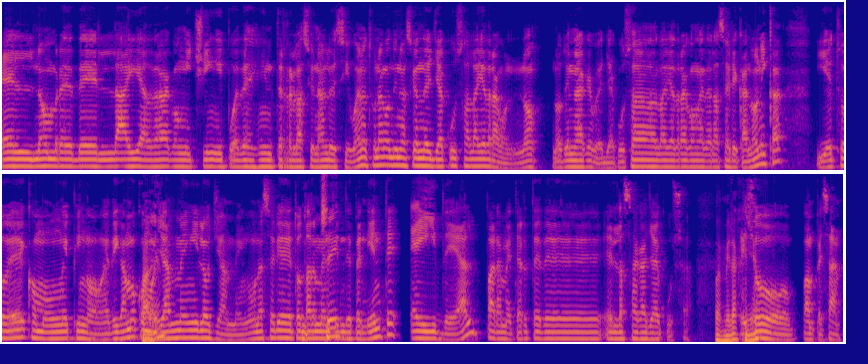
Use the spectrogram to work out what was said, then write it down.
el nombre de Laia Dragon y Chin y puedes interrelacionarlo y decir, bueno, esto es una continuación de Yakuza Laia Dragon. No, no tiene nada que ver. Yakuza Laia Dragon es de la serie canónica y esto es como un spin-off. Es digamos como Jasmine y los Jasmine. Una serie totalmente independiente e ideal para meterte en la saga Yakuza. Pues mira, Eso para empezar.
